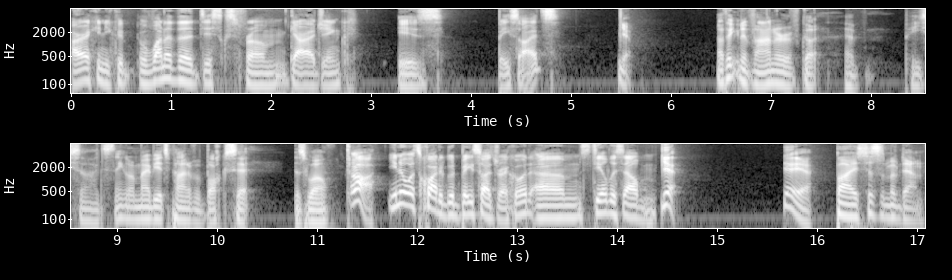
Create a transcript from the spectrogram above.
I reckon you could. One of the discs from Garage Inc. is B sides. Yeah, I think Nirvana have got a B-sides thing, or maybe it's part of a box set as well. Ah, you know what's quite a good B sides record? Um, Steal This Album. Yeah. Yeah, yeah. By System of Down.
